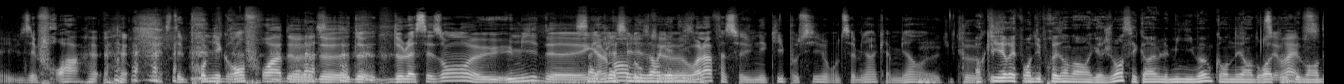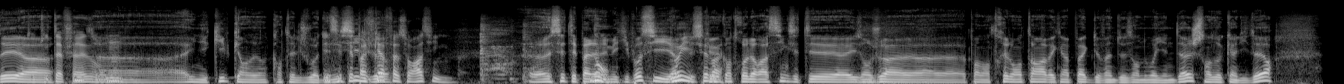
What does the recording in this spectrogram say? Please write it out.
il faisait froid. C'était le premier grand froid de, de, de, la saison, humide également. Donc, voilà, face à une équipe aussi, on le sait bien, qui aime bien. Qui peut, Alors qu'il ait répondu présent dans l'engagement, c'est quand même le minimum qu'on est en droit de demander à, tout à, fait raison. À, une équipe quand, quand elle joue à domicile. Et c'était pas le cas face au Racing. Euh, c'était pas la même équipe aussi. Hein, oui, c'est contre le Racing, c'était, euh, ils ont joué euh, pendant très longtemps avec un pack de 22 ans de moyenne d'âge, sans aucun leader.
